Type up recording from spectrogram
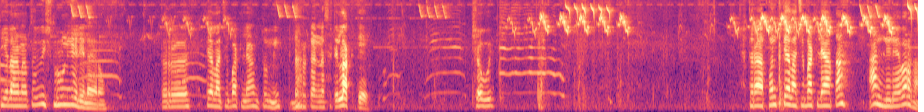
तेल आणायचं विसरून गेलेलं आहे राव. तर तेलाची बाटली आणतो मी. धार काढण्यासाठी लागते. ठेवू? तर आपण तेलाची बाटली आता आणलेली आहे बरं का.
